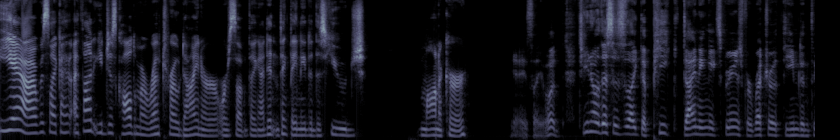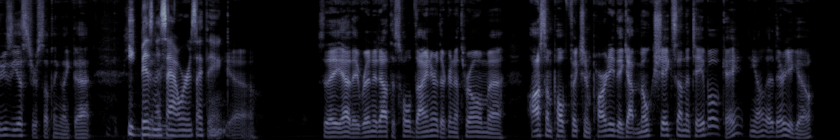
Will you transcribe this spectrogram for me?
Yeah, I was like, I, I thought you just called him a retro diner or something. I didn't think they needed this huge moniker. Yeah, he's like, "What? Do you know this is like the peak dining experience for retro themed enthusiasts or something like that?" Peak business Yeah. hours, I think. Yeah. So they yeah they rented out this whole diner. They're gonna throw him a awesome Pulp Fiction party. They got milkshakes on the table. Okay, you know there, there you go.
